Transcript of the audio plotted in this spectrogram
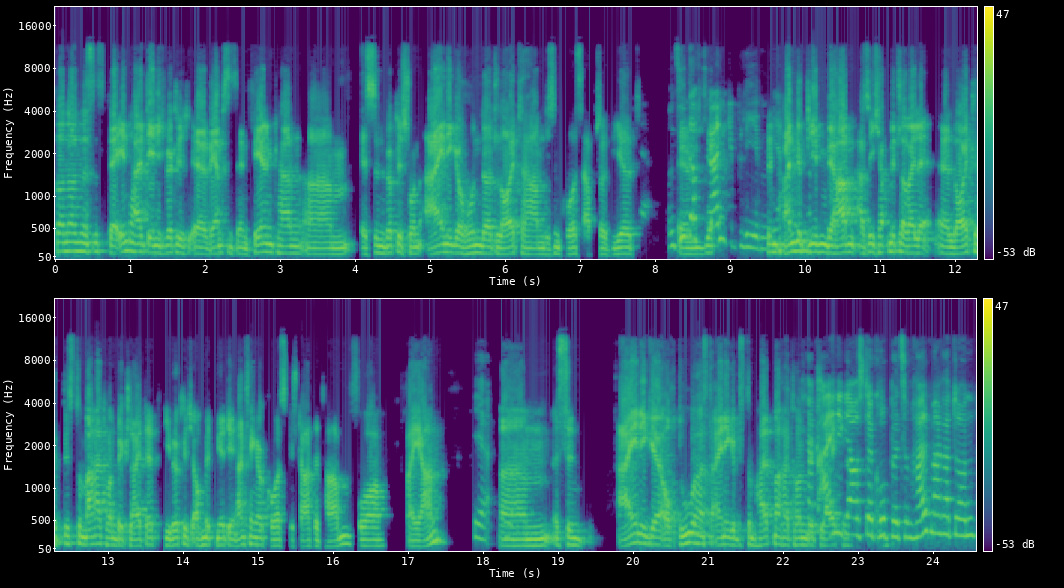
sondern es ist der Inhalt, den ich wirklich äh, wärmstens empfehlen kann. Ähm, es sind wirklich schon einige hundert Leute haben diesen Kurs absolviert. Ja. Und sind ähm, auch dran geblieben. Sind ja. dran geblieben. Wir haben, also ich habe mittlerweile äh, Leute bis zum Marathon begleitet, die wirklich auch mit mir den Anfängerkurs gestartet haben vor drei Jahren. Ja. Ähm, es sind einige, auch du hast einige bis zum Halbmarathon ich begleitet. Einige aus der Gruppe zum Halbmarathon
